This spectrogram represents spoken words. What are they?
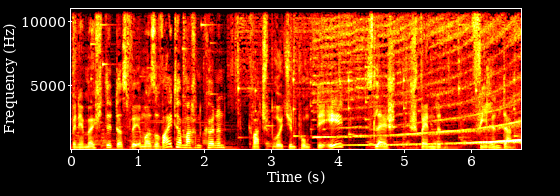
Wenn ihr möchtet, dass wir immer so weitermachen können, quatschbrötchen.de slash spenden. Vielen Dank.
